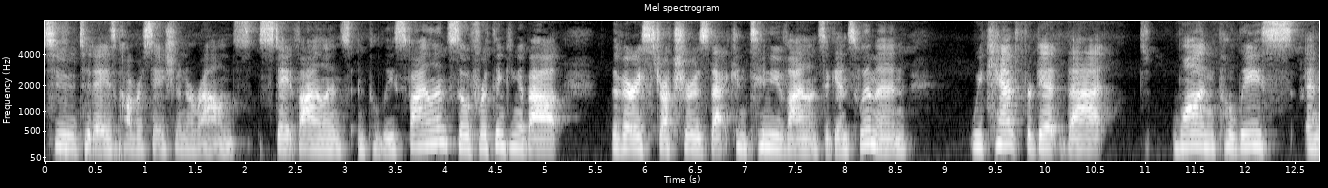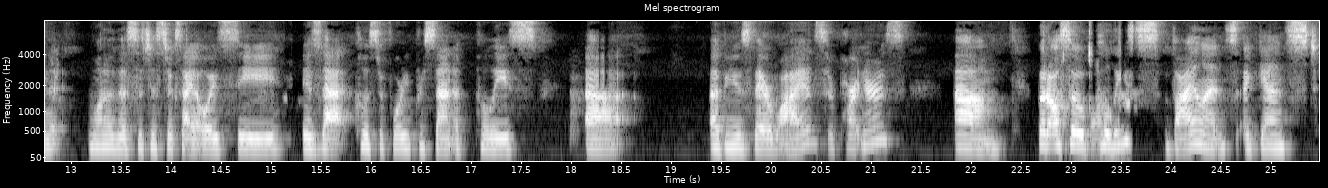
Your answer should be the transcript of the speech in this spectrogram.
to today's conversation around state violence and police violence. So if we're thinking about the very structures that continue violence against women we can't forget that one police and one of the statistics i always see is that close to 40% of police uh, abuse their wives or partners, um, but also wow. police violence against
